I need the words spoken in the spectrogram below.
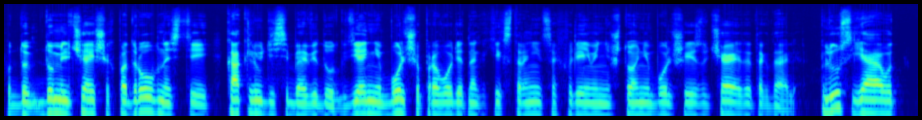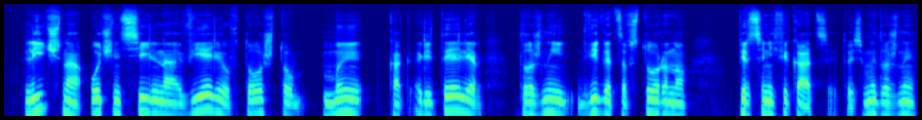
вот до, до мельчайших подробностей, как люди себя ведут, где они больше проводят, на каких страницах времени, что они больше изучают и так далее. Плюс я вот лично очень сильно верю в то, что мы, как ритейлер, должны двигаться в сторону персонификации. То есть мы должны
